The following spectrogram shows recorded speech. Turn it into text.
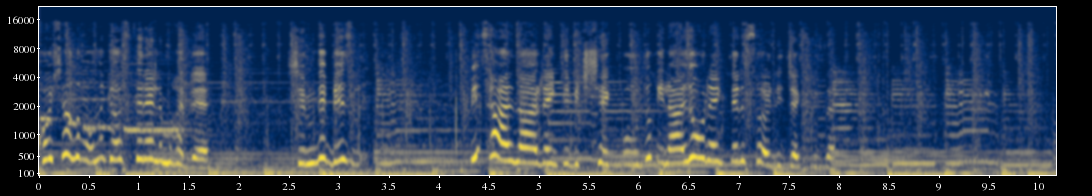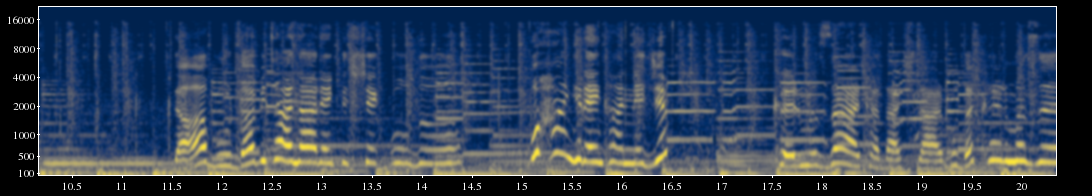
Koşalım onu gösterelim hadi. Şimdi biz bir tane daha renkli bir çiçek bulduk. İlayda o renkleri söyleyecek bize. Daha burada bir tane daha renkli çiçek buldu. Bu hangi renk anneciğim? Kırmızı arkadaşlar. Bu da kırmızı.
